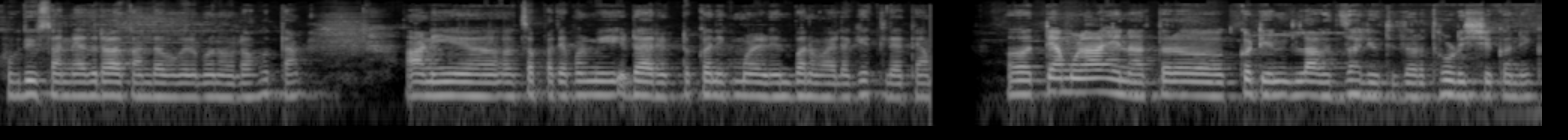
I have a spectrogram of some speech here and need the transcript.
खूप दिवसांनी आज डाळ कांदा वगैरे बनवला होता. आणि चपात्या पण मी डायरेक्ट कणिक मळले बनवायला घेतल्या त्या. त्यामुळं आहे ना तर कठीण लागत झाली होती जरा थोडीशी कणिक.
